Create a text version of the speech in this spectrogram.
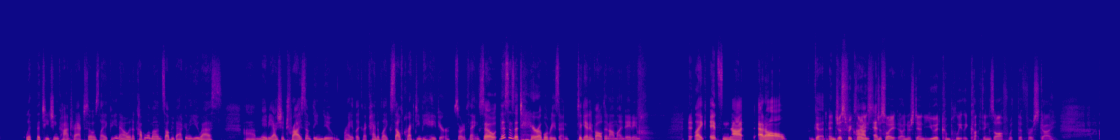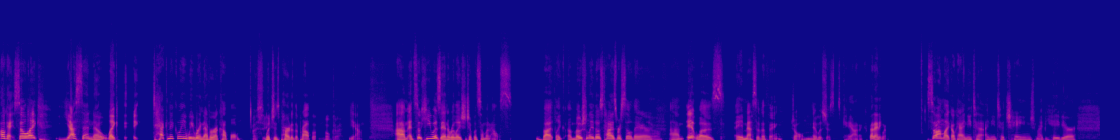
with the teaching contract. So I was like, you know, in a couple of months, I'll be back in the US. Um, maybe I should try something new, right? Like that kind of like self correcting behavior sort of thing. So this is a terrible reason to get involved in online dating. Eh like it's not at all good. And just for clarity, um, and, just so I understand, you had completely cut things off with the first guy. Okay, so like yes and no. Like technically, we were never a couple. I see. Which is part of the problem. Okay. Yeah. Um, and so he was in a relationship with someone else, but like emotionally, those ties were still there. Yeah. Um, it was a mess of a thing, Joel. Mm. It was just chaotic. But anyway, so i'm like okay i need to i need to change my behavior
